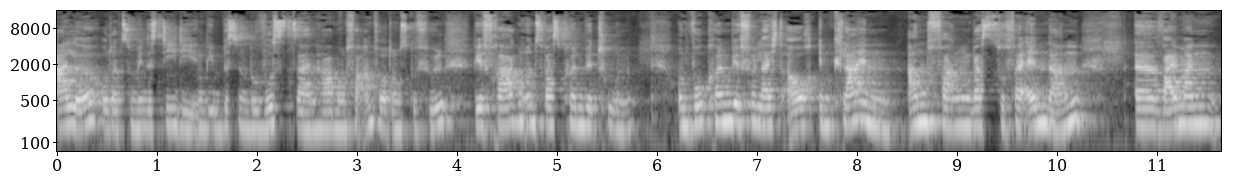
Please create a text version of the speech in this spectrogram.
alle oder zumindest die, die irgendwie ein bisschen Bewusstsein haben und Verantwortungsgefühl, wir fragen uns, was können wir tun? Und wo können wir vielleicht auch im Kleinen anfangen, was zu verändern? Äh, weil man,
